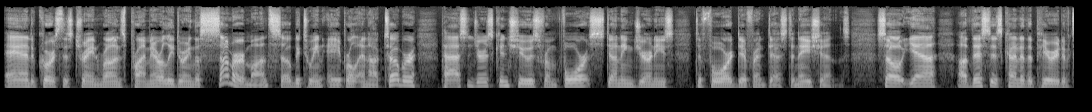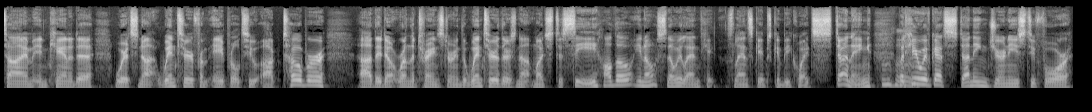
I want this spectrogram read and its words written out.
And of course, this train runs primarily during the summer months, so between April and October, passengers can choose from four stunning journeys to four different destinations. So, yeah, uh, this is kind of the period of time in Canada where it's not winter from April to October. Uh, they don't run the trains during the winter. There's not much to see, although, you know, snowy land landscapes can be quite stunning. Mm -hmm. But here we've got stunning journeys to four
